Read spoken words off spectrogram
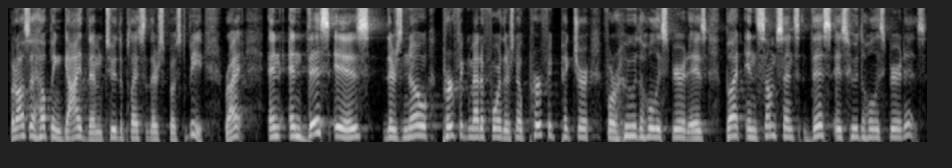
but also helping guide them to the place that they're supposed to be, right? And and this is there's no perfect metaphor, there's no perfect picture for who the Holy Spirit is, but in some sense, this is who the Holy Spirit is.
